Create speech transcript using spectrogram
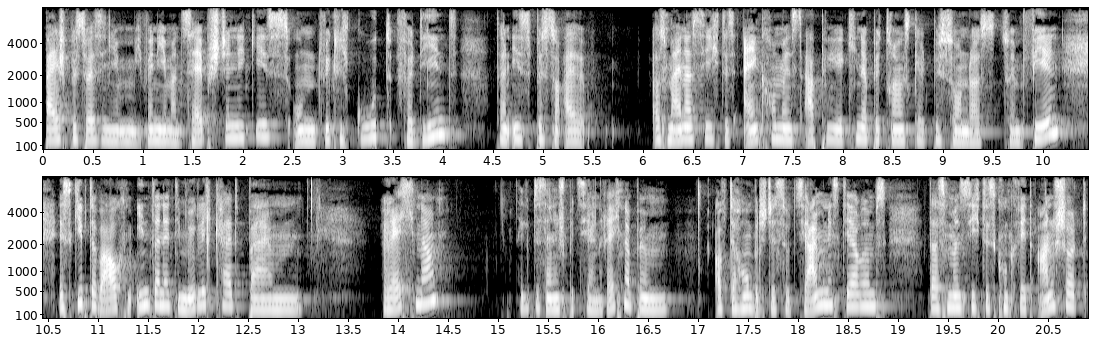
Beispielsweise, wenn jemand selbstständig ist und wirklich gut verdient, dann ist äh, aus meiner Sicht das einkommensabhängige Kinderbetreuungsgeld besonders zu empfehlen. Es gibt aber auch im Internet die Möglichkeit beim Rechner, da gibt es einen speziellen Rechner beim, auf der Homepage des Sozialministeriums, dass man sich das konkret anschaut,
